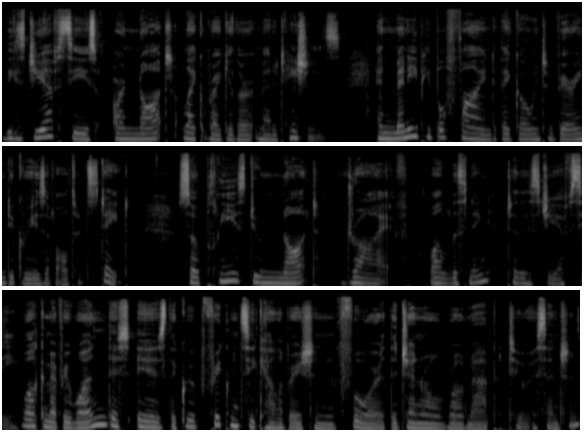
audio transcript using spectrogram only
these GFCs are not like regular meditations, and many people find they go into varying degrees of altered state. So please do not drive while listening to this GFC. Welcome, everyone. This is the group frequency calibration for the general roadmap to ascension.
